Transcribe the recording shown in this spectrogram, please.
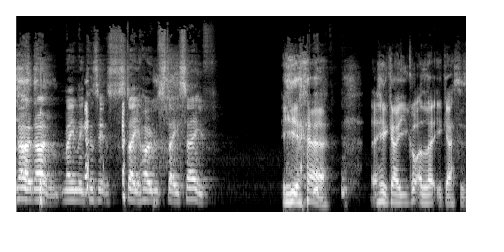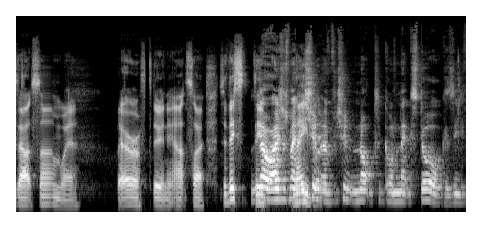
no, no, mainly because it's stay home, stay safe. yeah, there you go. You got to let your gases out somewhere. Better off doing it outside. So this. no, I just meant he shouldn't have shouldn't have knocked gone next door because he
